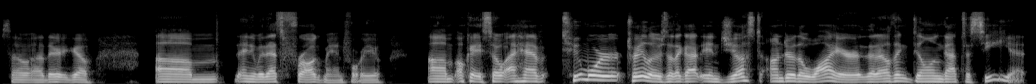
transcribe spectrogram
So uh, there you go. Um. Anyway, that's Frogman for you. Um. Okay. So I have two more trailers that I got in just under the wire that I don't think Dylan got to see yet.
